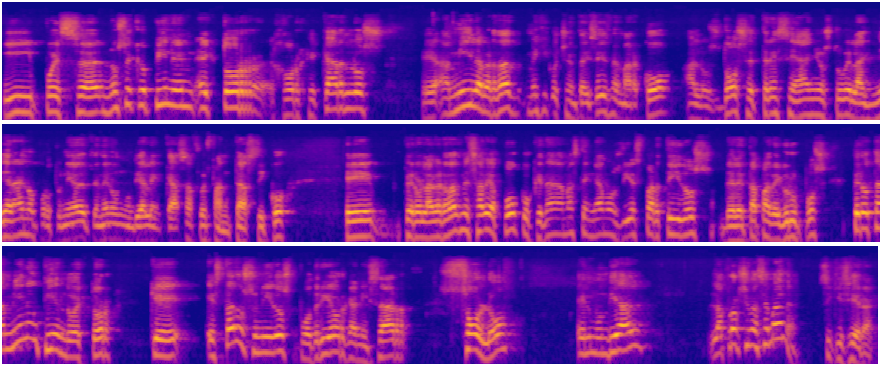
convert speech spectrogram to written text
Y pues eh, no sé qué opinen Héctor, Jorge Carlos. Eh, a mí, la verdad, México 86 me marcó. A los 12, 13 años tuve la gran oportunidad de tener un mundial en casa, fue fantástico. Eh, pero la verdad me sabe a poco que nada más tengamos 10 partidos de la etapa de grupos. Pero también entiendo, Héctor, que Estados Unidos podría organizar solo el mundial la próxima semana, si quisiera.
